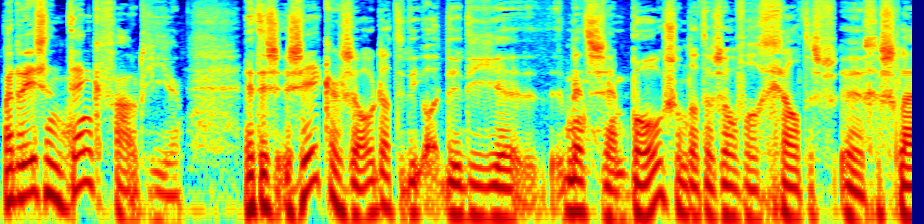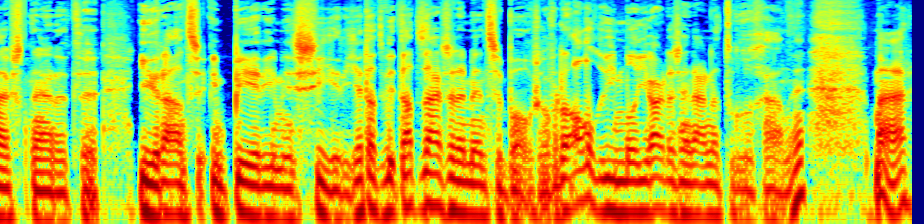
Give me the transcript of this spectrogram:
Maar er is een denkfout hier. Het is zeker zo dat die, die, uh, mensen zijn boos omdat er zoveel geld is uh, gesluist naar het Iraanse imperium in Syrië. Dat, dat, daar zijn de mensen boos over. Al die miljarden zijn daar naartoe gegaan. Hè. Maar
